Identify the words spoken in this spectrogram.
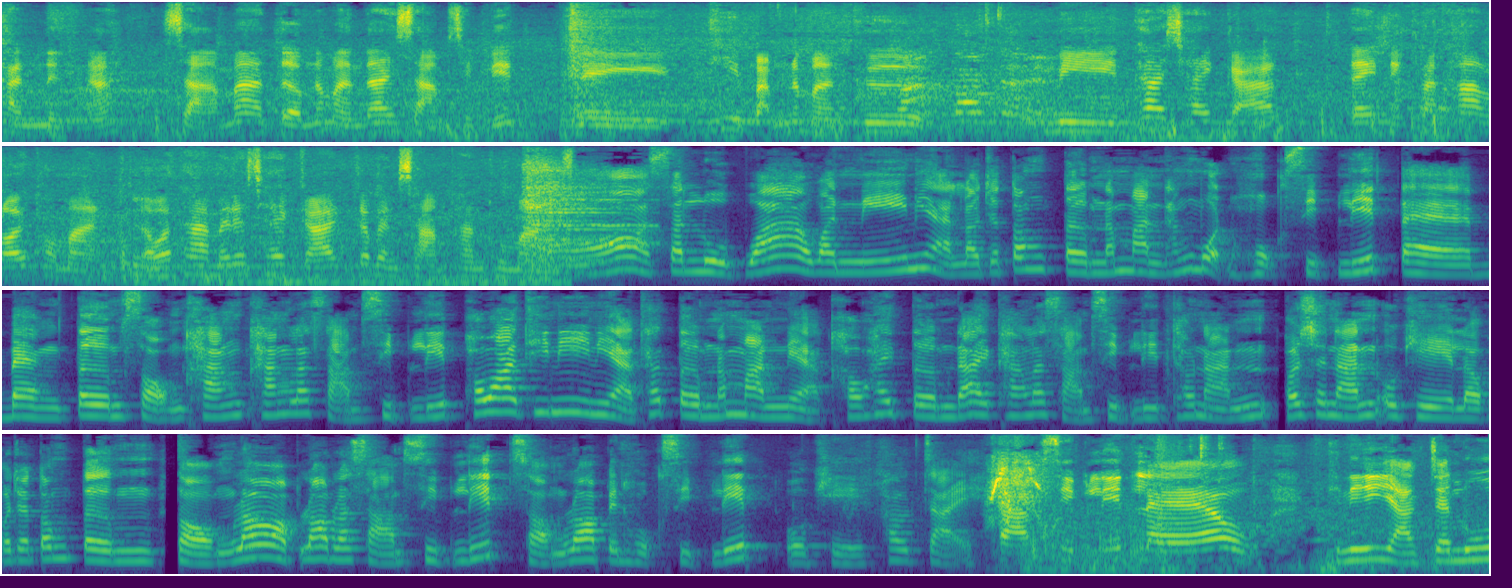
คันหนึ่งนะ สามารถเติมน้ำมันได้ 30 ลิตร ในที่ปั๊มน้ำมันคือ มีถ้าใช้ก๊าซได้ 1,500ทุมันแต่ว่าถ้าไม่ได้ใช้ก๊าซก็เป็น 3,000ทุมัน อ๋อ สรุปว่าวันนี้เนี่ยเราจะต้องเติมน้ำมันทั้งหมด 60 ลิตร แต่แบ่งเติม 2 ครั้งครั้งละ 30 ลิตร เพราะว่าที่นี่เนี่ยถ้าเติมน้ำมันเนี่ยเขาให้เติมได้ครั้งละ 30 ลิตร เท่านั้น เพราะฉะนั้นโอเค เราก็จะต้องเติม 2 รอบรอบละ 30 ลิตร 2 รอบเป็น 60 ลิตร โอเค เข้าใจ 30 ลิตรแล้ว ทีนี้อยากจะรู้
